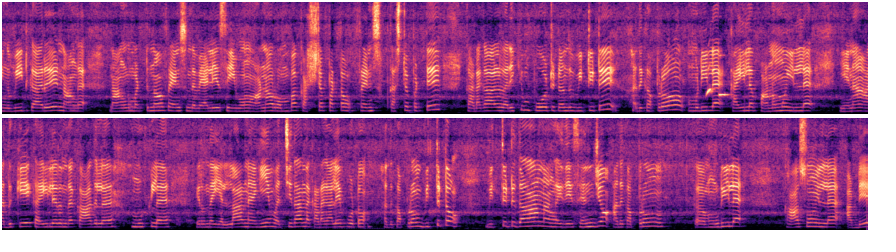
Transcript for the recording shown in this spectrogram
எங்கள் வீட்டுக்காரு நாங்கள் நாங்கள் மட்டும்தான் ஃப்ரெண்ட்ஸ் இந்த வேலையை செய்வோம். ஆனால் ரொம்ப கஷ்டப்பட்டோம் ஃப்ரெண்ட்ஸ் கஷ்டப்பட்டு கடகால் வரைக்கும் போட்டுட்டு வந்து விட்டுட்டு அதுக்கப்புறம் முடியல. கையில் பணமும் இல்லை. ஏன்னா அதுக்கே கையில் இருந்த காதில் மூக்கில் இருந்த எல்லா நகையும் வச்சு தான் அந்த கடகாலே போட்டோம். அதுக்கப்புறம் விற்றுட்டோம் விற்றுட்டு தான் நாங்கள் இதை செஞ்சோம். அதுக்கப்புறம் க- முடியல. காசும் இல்லை. அப்படியே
